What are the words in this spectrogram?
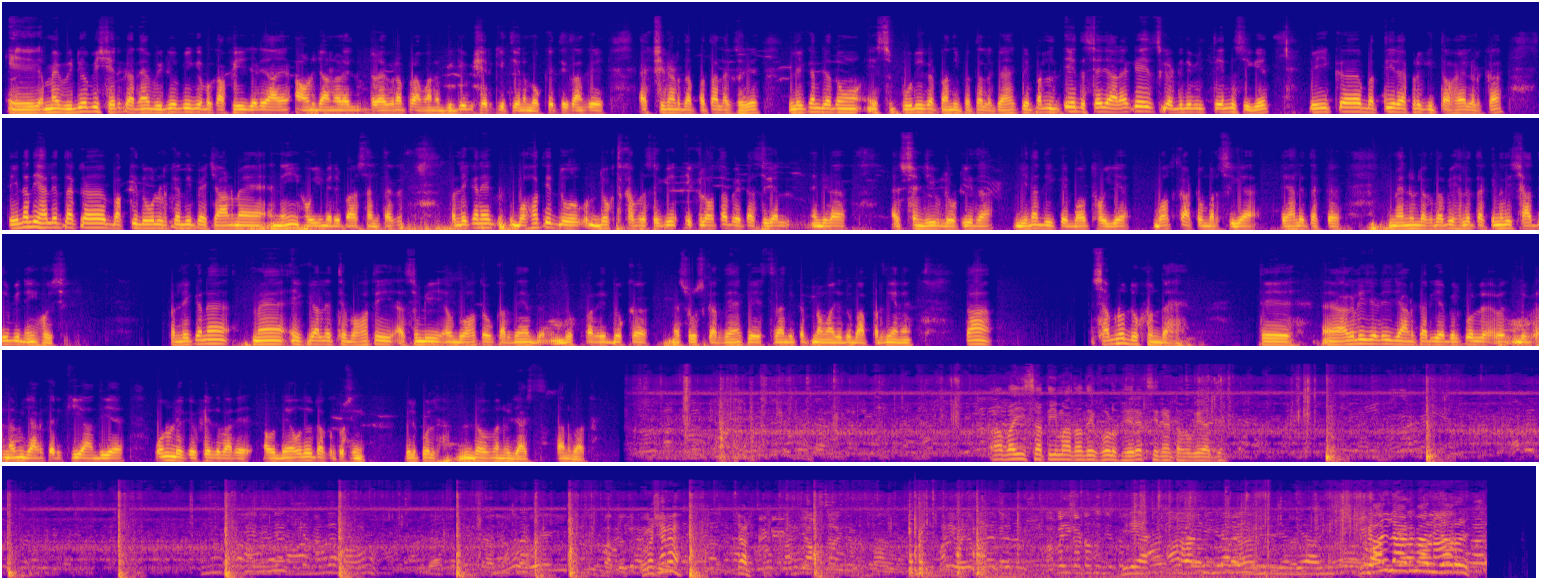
ਇਹ ਮੈਂ ਵੀਡੀਓ ਵੀ ਸ਼ੇਅਰ ਕਰ ਰਿਹਾ ਵੀਡੀਓ ਵੀ ਕਾਫੀ ਜਿਹੜੇ ਆਉਣ ਜਾਣ ਵਾਲੇ ਡਰਾਈਵਰਾਂ ਭਰਾਵਾਂ ਨੇ ਵੀਡੀਓ ਵੀ ਸ਼ੇਅਰ ਕੀਤੀ ਇਹਨਾਂ ਮੌਕੇ ਤੇ ਤਾਂ ਕਿ ਐਕਸੀਡੈਂਟ ਦਾ ਪਤਾ ਲੱਗ ਸਕੇ। ਲੇਕਿਨ ਜਦੋਂ ਇਸ ਪੂਰੀ ਘਟਨਾ ਦੀ ਪਤਾ ਲੱਗਾ ਹੈ ਕਿ, ਪਰ ਇਹ ਦੱਸਿਆ ਜਾ ਰਿਹਾ ਕਿ ਇਸ ਗੱਡੀ ਦੇ ਵਿੱਚ ਤਿੰਨ ਸੀਗੇ, ਵੀ ਇੱਕ 32 ਰੈਫਰ ਕੀਤਾ ਹੋਇਆ ਲੜਕਾ। ਤੇ ਇਹਨਾਂ ਦੀ ਹਾਲੇ ਤੱਕ ਬਾਕੀ ਦੋ ਲੜਕਿਆਂ ਦੀ ਪਹਿਚਾਣ ਮੈਂ ਨਹੀਂ ਹੋਈ ਮੇਰੇ ਪਾਸ ਹਾਲੇ ਤੱਕ। ਪਰ ਲੇਕਿਨ ਇੱਕ ਬਹੁਤ ਹੀ ਦੁ- ਦੁਖਦ ਖਬਰ ਸੀਗੀ। ਇਕਲੌਤਾ ਬੇਟਾ ਸੀਗਾ ਜਿਹੜਾ ਸੰਜੀਵ ਲੋਟਲੀ ਦਾ, ਜਿਨ੍ਹਾਂ ਦੀ ਕਿ ਮੌਤ ਹੋਈ ਹੈ, ਬਹੁਤ ਘੱਟ ਉਮਰ ਸੀਗਾ ਤੇ ਹਾਲੇ ਤੱਕ ਮੈਨੂੰ ਲੱਗਦਾ ਵੀ ਹਾਲੇ ਤੱਕ ਇਹਨਾਂ ਦੀ ਸ਼ਾਦੀ ਵੀ ਨਹੀਂ ਹੋਈ ਸੀ। ਪਰ ਲੇਕਿਨ ਮੈਂ ਇੱਕ ਗੱਲ ਇੱਥੇ ਬਹੁਤ ਹੀ, ਅਸੀਂ ਵੀ ਬਹੁਤ ਉਹ ਕਰਦੇ ਹਾਂ, ਦੁੱਖ ਭਰੇ ਦੁੱਖ ਮਹਿਸੂਸ ਕਰਦੇ ਹਾਂ ਕਿ ਇਸ ਤਰ੍ਹਾਂ ਦੀ ਘਟਨਾਵਾਂ ਜਦੋਂ ਵਾਪਰਦੀਆਂ ਨੇ, ਤਾਂ ਸਭ ਨੂੰ ਦੁੱਖ ਹੁੰਦਾ ਹੈ। ਤੇ ਅਗਲੀ ਜਿਹੜੀ ਜਾਣਕਾਰੀ ਹੈ, ਬਿਲਕੁਲ ਨਵੀਂ ਜਾਣਕਾਰੀ ਕੀ ਆਂਦੀ ਹੈ, ਉਹਨੂੰ ਲੈ ਕੇ ਫਿਰ ਦੁਬਾਰੇ ਆਉਂਦੇ ਹਾਂ। ਉਦੋਂ ਤੱਕ ਤੁਸੀਂ ਬਿਲਕੁਲ ਦੋ ਮੈਨੂੰ ਇਜਾਜ਼ਤ, ਧੰਨਵਾਦ। ਆ ਬਾਈ ਸਤੀ ਮਾਤਾ ਦੇ ਕੋਲ ਫੇਰ ਐਕਸੀਡੈਂਟ ਹੋ ਗਿਆ ਅੱਜ ਰੋਸ਼ਨ ਚੱਲ ਭਾਈ ਲਾਈਟ ਮਾਰੀ ਯਾਰ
